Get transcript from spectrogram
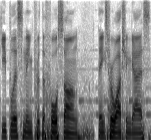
Keep listening for the full song. Thanks for watching, guys.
